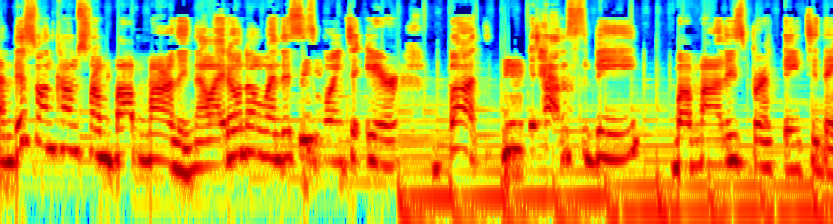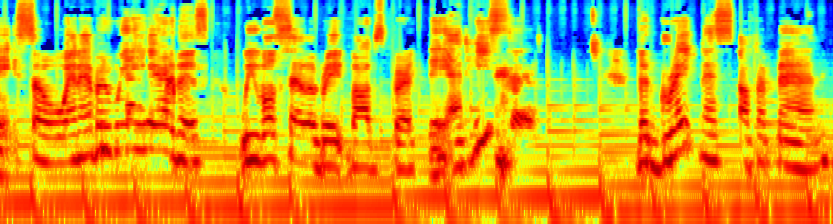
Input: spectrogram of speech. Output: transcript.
And this one comes from Bob Marley. Now, I don't know when this is going to air, but it happens to be Bob Marley's birthday today. So whenever we hear this, we will celebrate Bob's birthday. And he said, The greatness of a man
